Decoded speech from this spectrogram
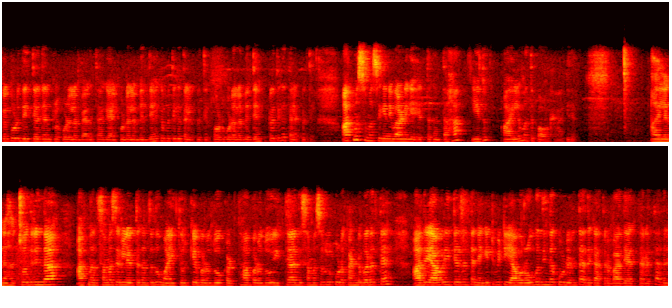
ಕೈಗೊಳ್ಳೋದು ಇತ್ಯಾದಿ ಅನುಕೂಲ ಕೂಡಲ್ಲ ಬ್ಯಾಗ್ ಹಾಗೆ ಅಲ್ಲಿ ಕೊಡಲ್ಲ ಬೆದ್ದೇಹಕ್ಕೆ ಪ್ರತಿಗೆ ತಲೆ ಪ್ರತಿ ಪೌಡರ್ ಕೊಡಲ್ಲ ಬೆದ್ದೇಹ ಪ್ರತಿಗೆ ತಲೆ ಪ್ರತಿ ಆತ್ಮ ಸಮಸ್ಯೆಗೆ ನಿವಾರಣೆಗೆ ಇರ್ತಕ್ಕಂತಹ ಇದು ಆಯಿಲ್ ಮತ್ತು ಪೌಡರ್ ಆಗಿದೆ. ಆಯಿಲನ್ನು ಹಚ್ಚೋದ್ರಿಂದ ಆತ್ಮದ ಸಮಸ್ಯೆಗಳಿರ್ತಕ್ಕಂಥದ್ದು ಮೈ ತುರ್ಕೆ ಬರೋದು, ಕಡ್ತಾ ಬರೋದು ಇತ್ಯಾದಿ ಸಮಸ್ಯೆಗಳು ಕೂಡ ಕಂಡು ಬರುತ್ತೆ. ಆದರೆ ಯಾವ ರೀತಿಯಾದಂಥ ನೆಗೆಟಿವಿಟಿ ಯಾವ ರೋಗದಿಂದ ಕೂಡಿರುತ್ತೆ, ಅದಕ್ಕೆ ಆ ಥರ ಬಾಧೆ ಆಗ್ತಾ ಇರುತ್ತೆ. ಅದರ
